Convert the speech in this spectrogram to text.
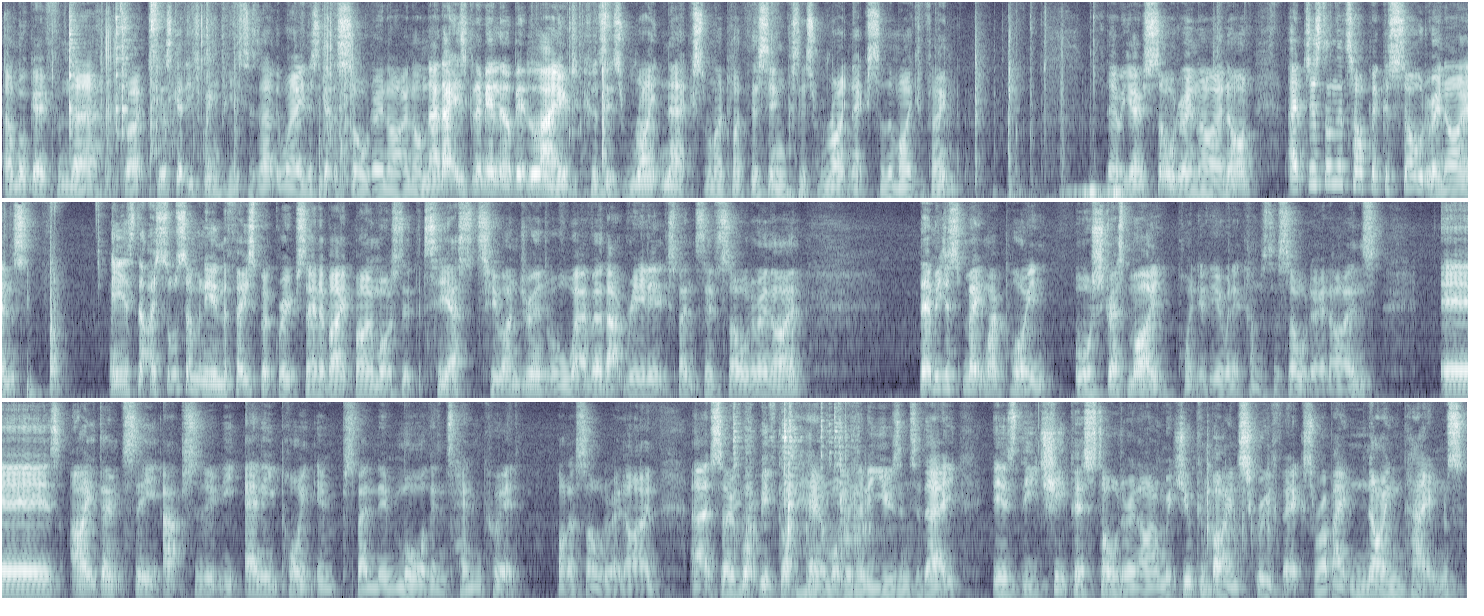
and we'll go from there. Right, so let's get these wing pieces out of the way. Let's get the soldering iron on. Now that is going to be a little bit loud because it's right next when I plug this in because it's right next to the microphone. There we go, soldering iron on. Uh, just on the topic of soldering irons, is that I saw somebody in the Facebook group saying about buying, what was it, the TS200 or whatever, that really expensive soldering iron. Let me just make my point, or stress my point of view when it comes to soldering irons is I don't see absolutely any point in spending more than 10 quid on a soldering iron. Uh, so what we've got here and what we're going to be using today is the cheapest soldering iron which you can buy in Screwfix for about £9.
